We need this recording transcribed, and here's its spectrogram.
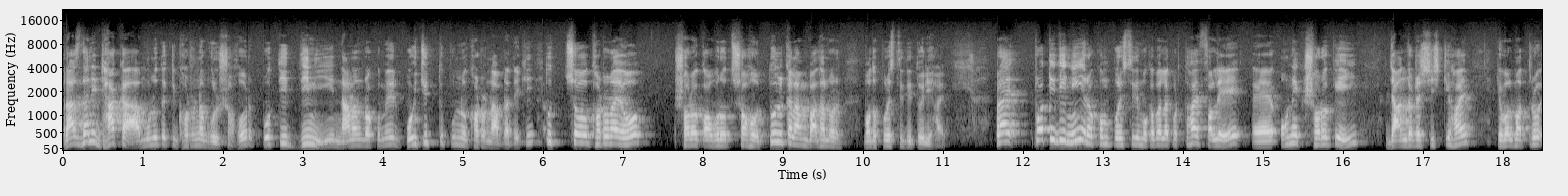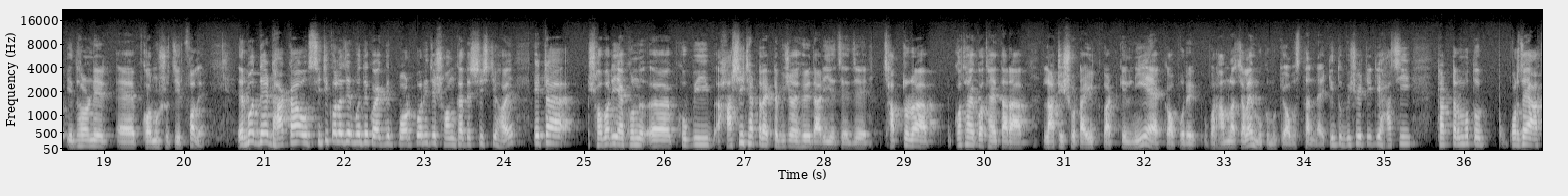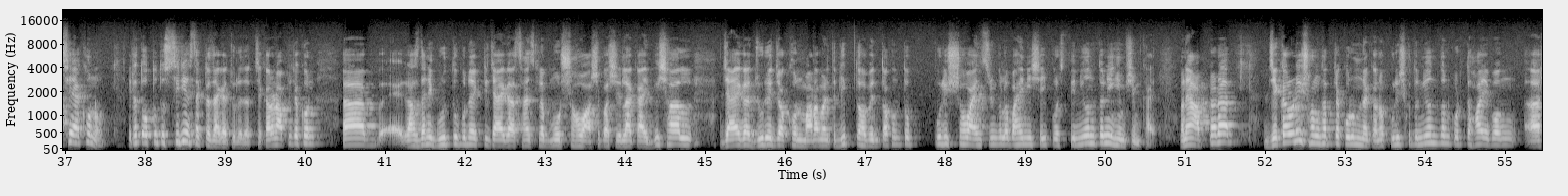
রাজধানী ঢাকা মূলত একটি ঘটনাবহুল শহর। প্রতিদিনই নানান রকমের বৈচিত্র্যপূর্ণ ঘটনা আমরা দেখি। তুচ্ছ ঘটনায়ও সড়ক অবরোধ সহ তুলকালাম বাঁধানোর মতো পরিস্থিতি তৈরি হয়। প্রায় প্রতিদিনই এরকম পরিস্থিতি মোকাবেলা করতে হয়, ফলে অনেক সড়কেই যানজটের সৃষ্টি হয়, কেবলমাত্র এ ধরনের কর্মসূচির ফলে। এর মধ্যে ঢাকা ও সিটি কলেজের মধ্যে কয়েকদিন পরপরই যে সংঘাতের সৃষ্টি হয়, এটা সবারই এখন খুবই হাসি ঠাট্টার একটা বিষয় হয়ে দাঁড়িয়েছে যে ছাত্ররা কথায় কথায় তারা লাঠি সোটা, ইট পাটকেল নিয়ে একে অপরের উপর হামলা চালায় মুখোমুখি অবস্থান নেয়। কিন্তু বিষয়টি কি হাসি ঠাট্টার মতো পর্যায়ে আছে এখনও? এটা তো অত্যন্ত সিরিয়াস একটা জায়গায় চলে যাচ্ছে। কারণ আপনি যখন রাজধানী গুরুত্বপূর্ণ একটি জায়গা, সায়েন্স ক্লাব মোড় সহ আশেপাশের এলাকায় বিশাল জায়গা জুড়ে যখন মারামারিতে লিপ্ত হবেন, তখন তো পুলিশ সহ আইন শৃঙ্খলা বাহিনী সেই পরিস্থিতি নিয়ন্ত্রণেই হিমশিম খায়। মানে আপনারা যে কারণেই সংঘাতটা করুন না কেন, পুলিশকে তো নিয়ন্ত্রণ করতে হয় এবং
